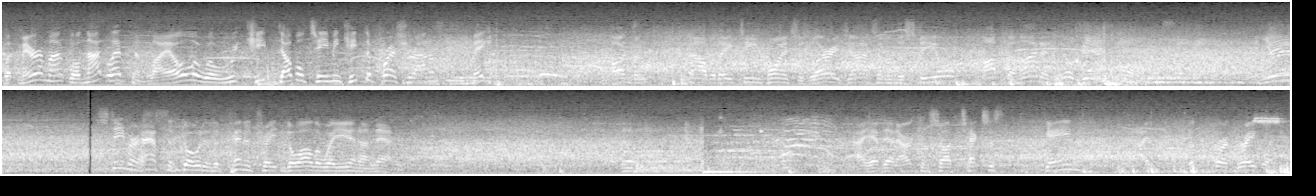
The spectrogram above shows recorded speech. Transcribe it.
But Marymount will not let them. Loyola will keep double teaming, keep the pressure on him, make Augmon now with 18 points. Is Larry Johnson on the steal? Off the hunt and he'll get it Stumer has to go to the penetrate and go all the way in on that. I have that Arkansas-Texas game. I'm looking for a great one.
